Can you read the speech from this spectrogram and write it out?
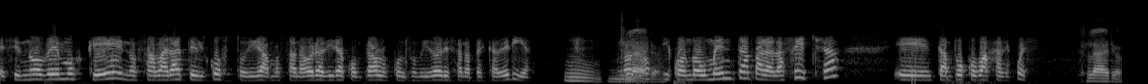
es decir, no vemos que nos abarate el costo, digamos, a la hora de ir a comprar los consumidores a la pescadería. Mm, y cuando aumenta para la fecha, eh, tampoco baja después. Claro.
